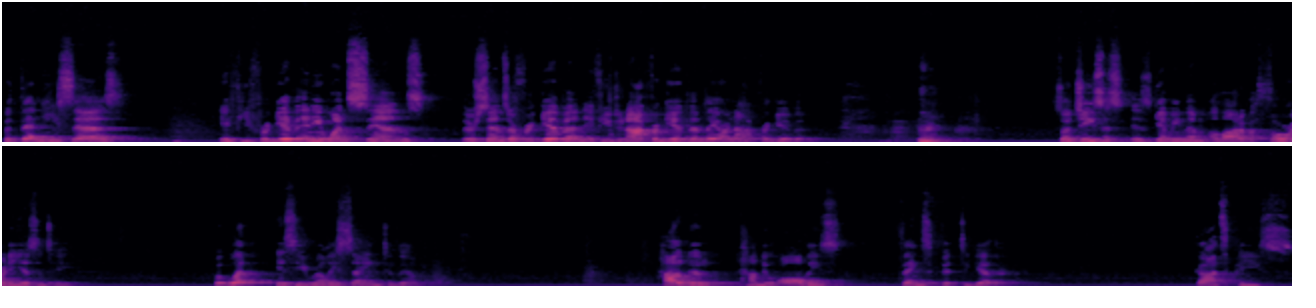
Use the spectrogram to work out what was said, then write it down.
But then he says, if you forgive anyone's sins, their sins are forgiven. If you do not forgive them, they are not forgiven. so Jesus is giving them a lot of authority, isn't he? But what is he really saying to them? How do, how do all these things fit together? God's peace,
